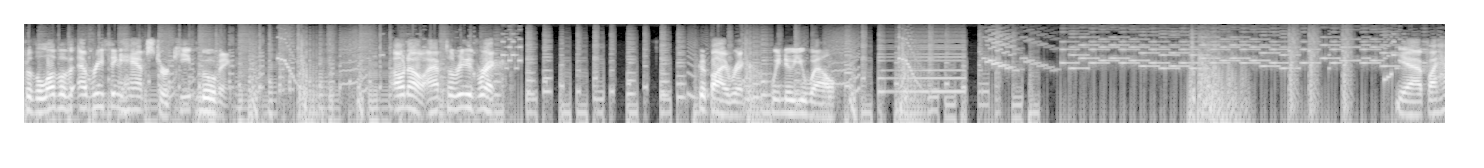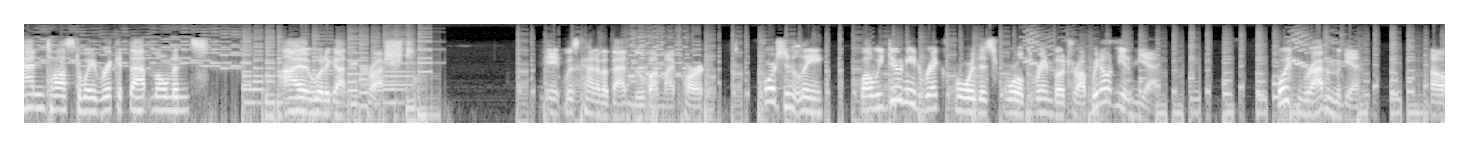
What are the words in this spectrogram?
For the love of everything hamster, keep moving. Oh no, I have to leave Rick. Goodbye, Rick. We knew you well. Yeah, if I hadn't tossed away Rick at that moment, I would have gotten crushed. It was kind of a bad move on my part. Fortunately, while we do need Rick for this World's Rainbow Drop, we don't need him yet. But we can grab him again. Oh,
